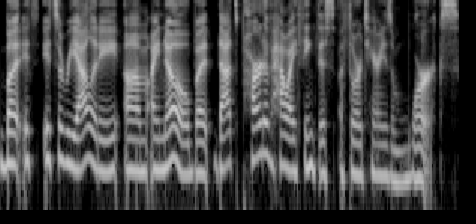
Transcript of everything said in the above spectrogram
but it's it's a reality. Um, I know, but that's part of how I think this authoritarianism works.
